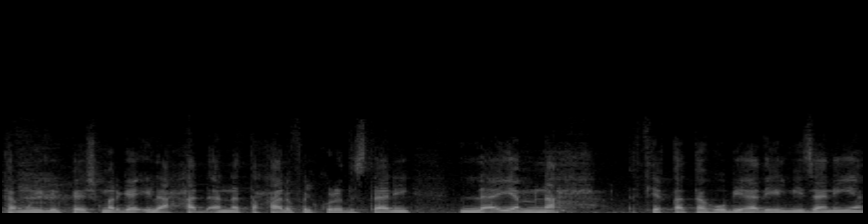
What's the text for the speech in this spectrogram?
تمويل البيشمركة إلى حد أن التحالف الكردستاني لا يمنح ثقته بهذه الميزانية؟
